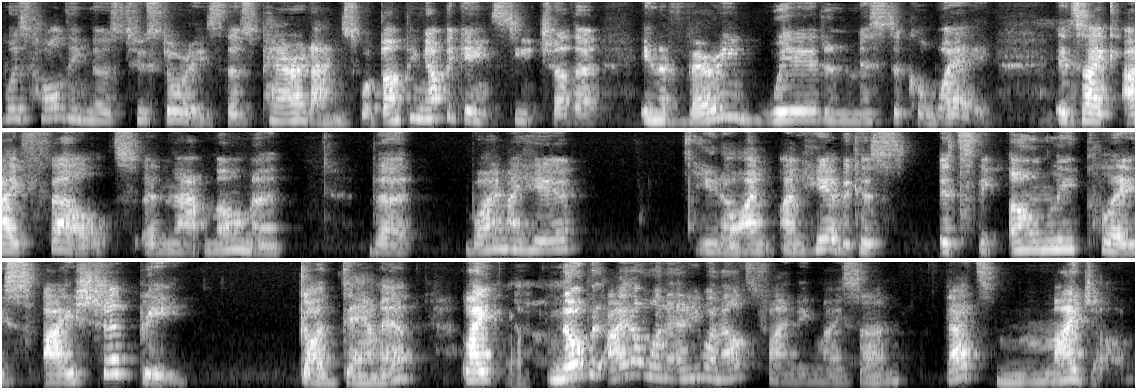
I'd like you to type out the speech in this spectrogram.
was holding those two stories those paradigms were bumping up against each other in a very weird and mystical way. Mm-hmm. It's like i felt in that moment that why am i here? You know i'm i'm here because it's the only place i should be god damn it. Like Uh-huh. nobody i don't want anyone else finding my son. That's my job.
